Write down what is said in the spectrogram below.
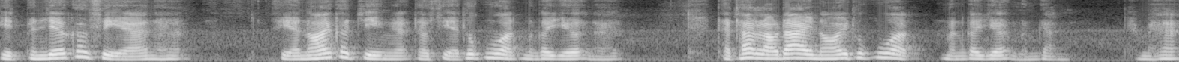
ผิดมันเยอะก็เสียนะฮะ เสียน้อยก็จริงอะแต่เสียทุกงวดมันก็เยอะนะ แต่ถ้าเราได้น้อยทุกงวดมันก็เยอะเหมือนกันใช่ไหมฮะ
